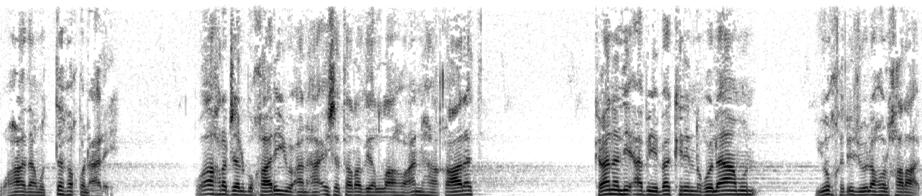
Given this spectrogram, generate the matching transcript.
وهذا متفق عليه. وأخرج البخاري عن عائشة رضي الله عنها قالت كان لأبي بكر غلام يخرج له الخراج.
